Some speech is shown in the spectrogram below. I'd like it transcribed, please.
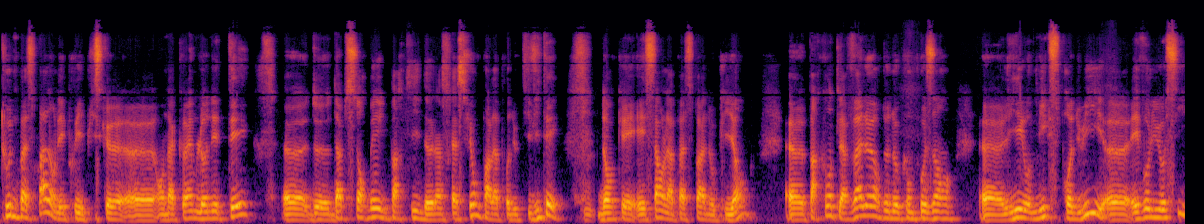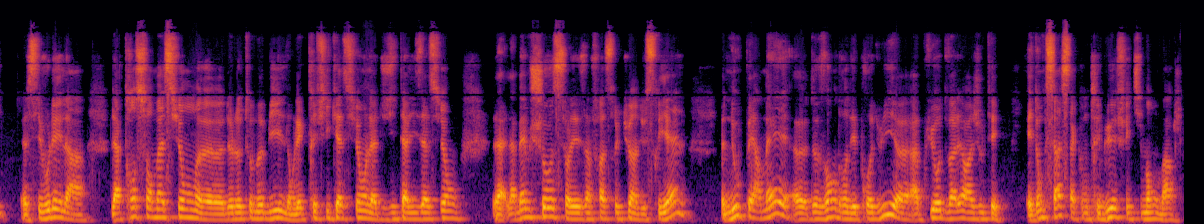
tout ne passe pas dans les prix, puisque euh, on a quand même l'honnêteté d'absorber une partie de l'inflation par la productivité. Hmm. Donc, et, et, ça, on la passe pas à nos clients. par contre, la valeur de nos composants liés au mix produit évolue aussi. Euh, si vous voulez, la, la transformation euh, de l'automobile, donc l'électrification, la digitalisation, la, même chose sur les infrastructures industrielles, nous permet euh, de vendre des produits à plus haute valeur ajoutée. Et donc ça, ça contribue effectivement aux marges.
